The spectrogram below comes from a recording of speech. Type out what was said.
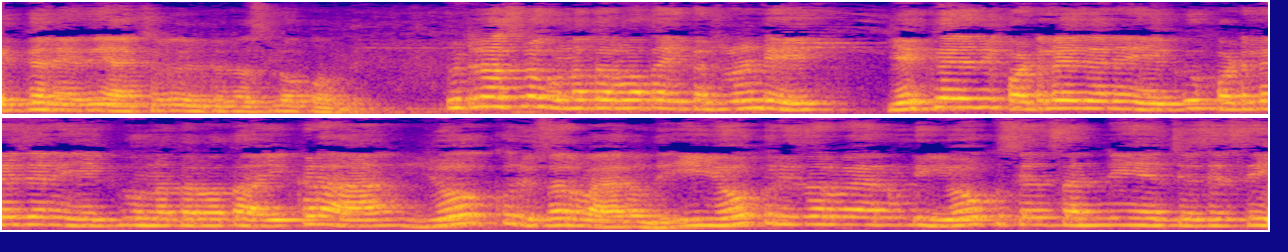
ఎగ్ అనేది యాక్చువల్గా యూటరస్లో ఉంది. యూటరస్లో ఉన్న తర్వాత ఇక్కడ చూడండి ఎగ్ అనేది ఫర్టిలైజ్ అయిన ఎగ్ ఫర్టిలైజ్ అయిన ఎగ్ ఉన్న తర్వాత ఇక్కడ యోక్ రిజర్వాయర్ ఉంది. ఈ యోక్ రిజర్వాయర్ నుండి యోక్ సెల్స్ అన్ని చేసేసి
